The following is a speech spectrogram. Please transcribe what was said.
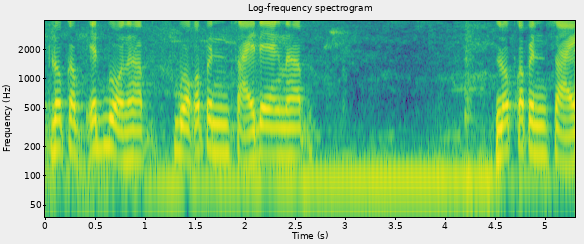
S ลบกับ S บวกนะครับ บวกก็เป็นสายแดงนะครับ ลบก็เป็นสาย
